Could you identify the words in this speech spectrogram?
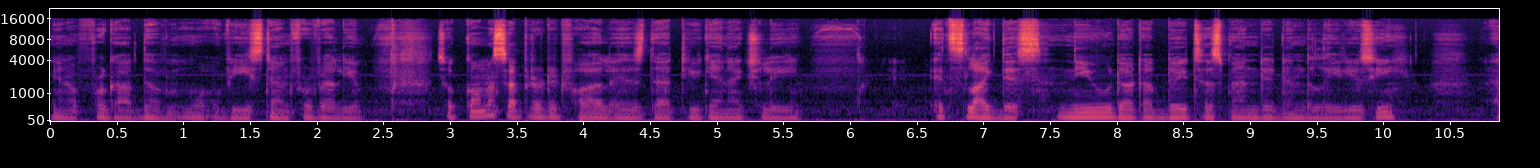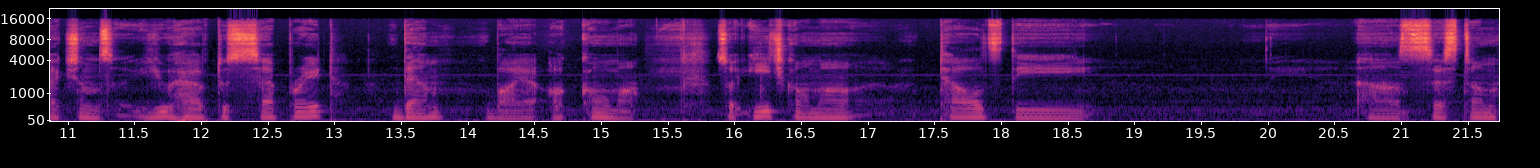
you know forgot the V stand for value. So comma separated file is that you can actually it's like this new dot update suspended and delete you see actions you have to separate them by a, a comma. So each comma tells the uh, system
